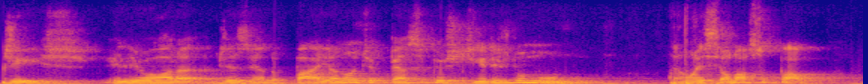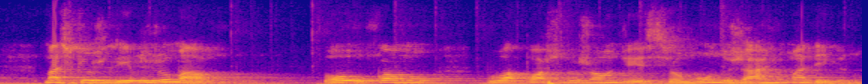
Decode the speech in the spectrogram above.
diz, ele ora dizendo: Pai, eu não te peço que os tires do mundo. Então, esse é o nosso palco, mas que os livres do mal. Ou como o apóstolo João disse: o mundo jaz no maligno.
